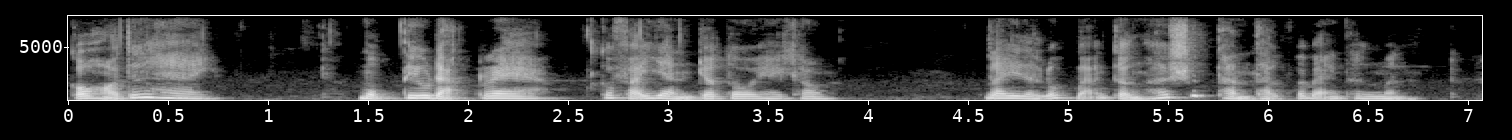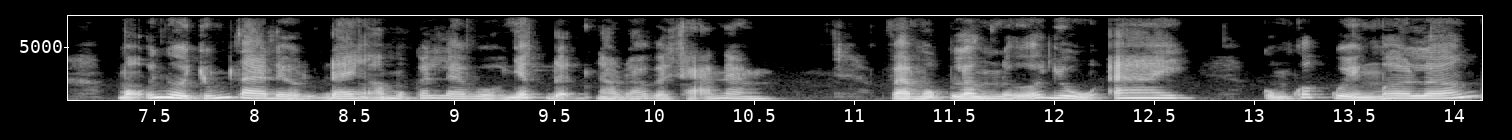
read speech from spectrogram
Câu hỏi thứ hai, mục tiêu đặt ra có phải dành cho tôi hay không? Đây là lúc bạn cần hết sức thành thật với bản thân mình. Mỗi người chúng ta đều đang ở một cái level nhất định nào đó về khả năng. Và một lần nữa, dù ai cũng có quyền mơ lớn,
